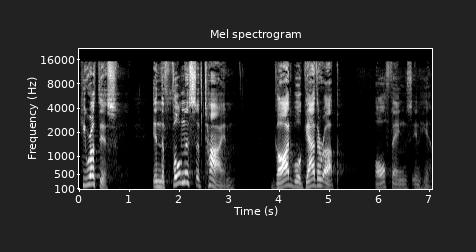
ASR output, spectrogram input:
He wrote this In the fullness of time, God will gather up all things in Him.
